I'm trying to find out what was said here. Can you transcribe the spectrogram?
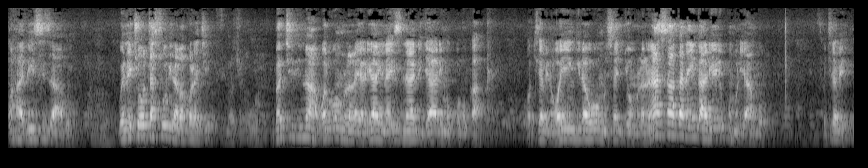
mu hadisi zaabwe. Gwe nekyotasuubira bakola ki? Bakirina waliwo omulala yali alina isinaadi gyali mu kuluka. Okirabye ne wayingirawo omusajja omulala nasaaga naye ng'ali eri ku mulyango. Okirabye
